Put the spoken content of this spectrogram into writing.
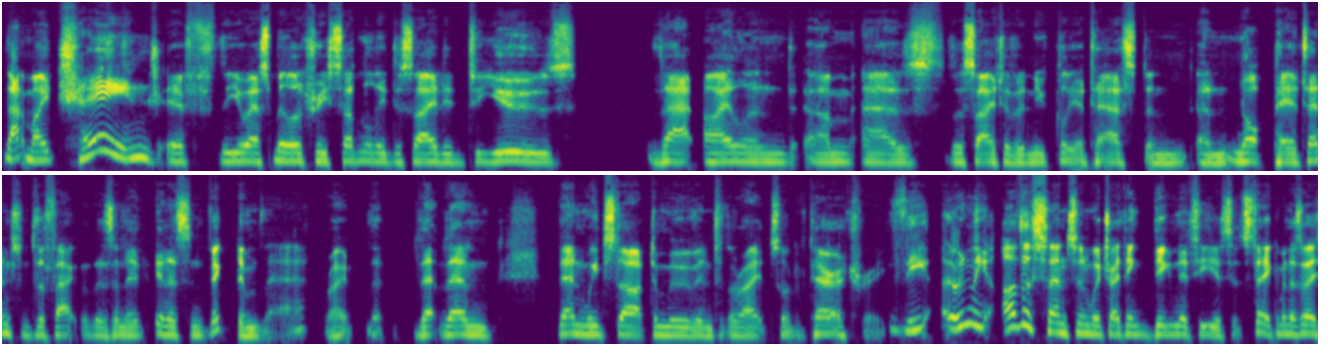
that might change if the U.S. military suddenly decided to use that island um, as the site of a nuclear test and and not pay attention to the fact that there's an innocent victim there, right? That that then then we'd start to move into the right sort of territory. The only other sense in which I think dignity is at stake, I mean, as I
